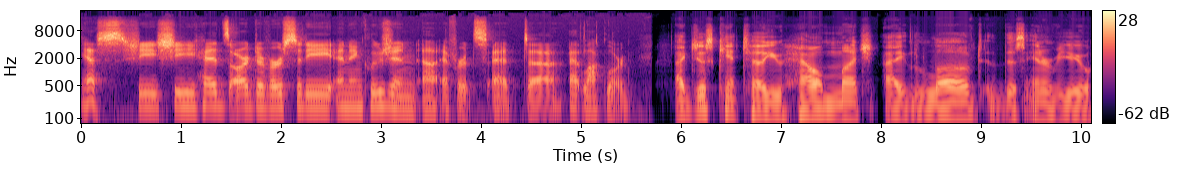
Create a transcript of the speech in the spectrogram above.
Yes, she she heads our diversity and inclusion uh, efforts at uh, at Locke Lord. I just can't tell you how much I loved this interview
